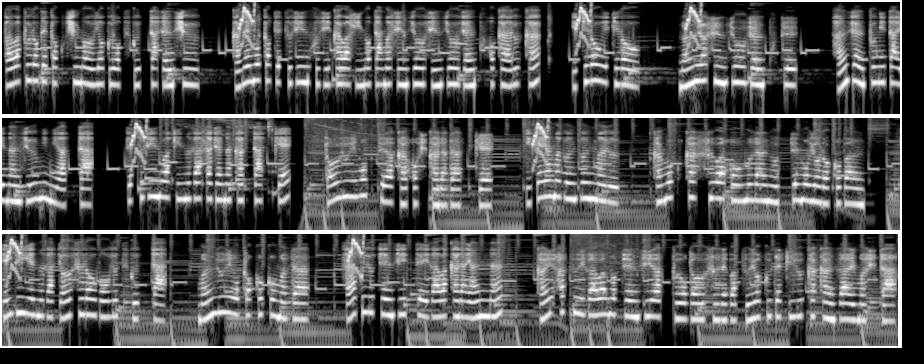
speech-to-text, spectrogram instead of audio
パワプロで特殊能力を作った選手。金本鉄人藤川火の玉新庄新庄ジャンプ他あるか？一郎一郎。なんや新庄ジャンプって、半ジャンプみたいなん12にあった。鉄人は絹笠じゃなかったっけ？盗塁をって赤星からだっけ？池山ブンブン丸。科目カスはホームラン打っても喜ばん。ADN が超スローボール作った。満塁男駒だ。サークルチェンジって井川からやんな？開発井川のチェンジアップをどうすれば強くできるか考えました。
